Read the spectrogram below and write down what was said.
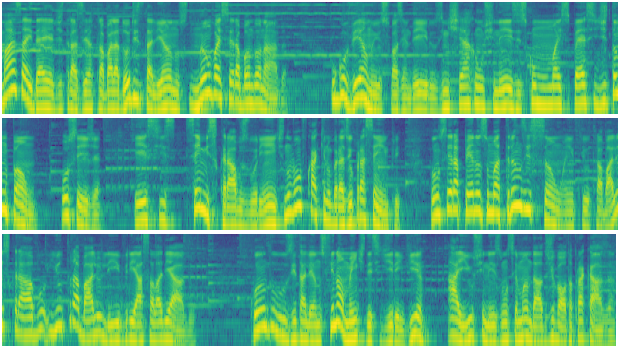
Mas a ideia de trazer trabalhadores italianos não vai ser abandonada. O governo e os fazendeiros enxergam os chineses como uma espécie de tampão, ou seja, esses semi-escravos do Oriente não vão ficar aqui no Brasil para sempre, vão ser apenas uma transição entre o trabalho escravo e o trabalho livre assalariado. Quando os italianos finalmente decidirem vir, aí os chineses vão ser mandados de volta para casa.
